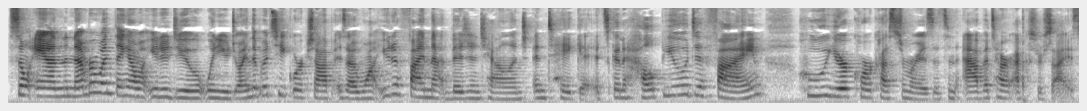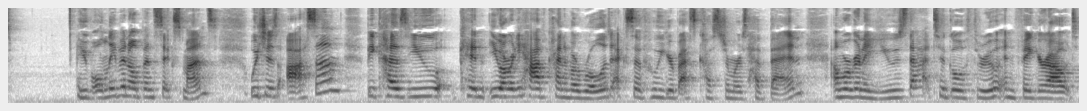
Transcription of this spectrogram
So, Anne, the number one thing I want you to do when you join the boutique workshop is I want you to find that vision challenge and take it. It's gonna help you define who your core customer is. It's an avatar exercise. You've only been open six months, which is awesome because you can you already have kind of a Rolodex of who your best customers have been. And we're gonna use that to go through and figure out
